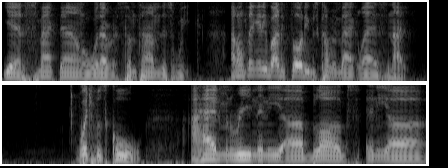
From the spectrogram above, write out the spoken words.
yeah, the SmackDown or whatever, sometime this week. I don't think anybody thought he was coming back last night, which was cool. I hadn't been reading any uh, blogs, any uh,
